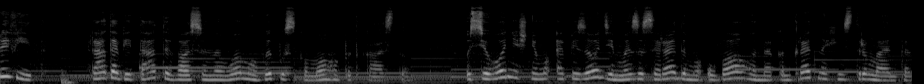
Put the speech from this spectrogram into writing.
Привіт! Рада вітати вас у новому випуску мого подкасту. У сьогоднішньому епізоді ми зосередимо увагу на конкретних інструментах,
